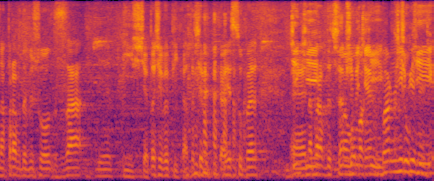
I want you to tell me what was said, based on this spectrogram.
Naprawdę wyszło zajebiście. To się wypika, to się wypika, jest super. Dzięki E, naprawdę za trzymam chłopaki Bardzo kciuki,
